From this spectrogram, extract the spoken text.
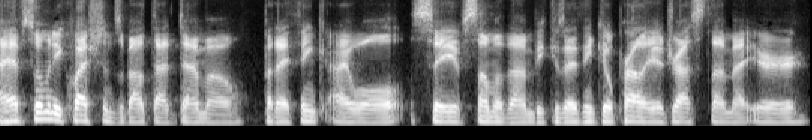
I have so many questions about that demo, but I think I will save some of them because I think you'll probably address them at your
